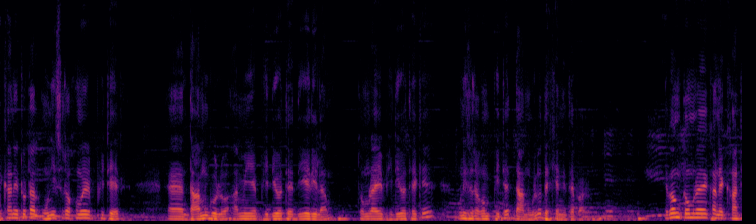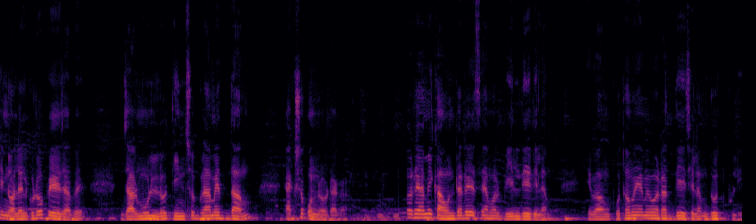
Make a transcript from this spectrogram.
এখানে টোটাল উনিশ রকমের পিঠের দামগুলো আমি ভিডিওতে দিয়ে দিলাম। তোমরা এই ভিডিও থেকে উনিশ রকম পিঠের দামগুলো দেখে নিতে পারো। এবং তোমরা এখানে খাঁটি নলেল গুঁড়ো পেয়ে যাবে, যার মূল্য তিনশো গ্রামের দাম একশো পনেরো টাকা। এবারে আমি কাউন্টারে এসে আমার বিল দিয়ে দিলাম এবং প্রথমে আমি অর্ডার দিয়েছিলাম দুধ পুলি।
